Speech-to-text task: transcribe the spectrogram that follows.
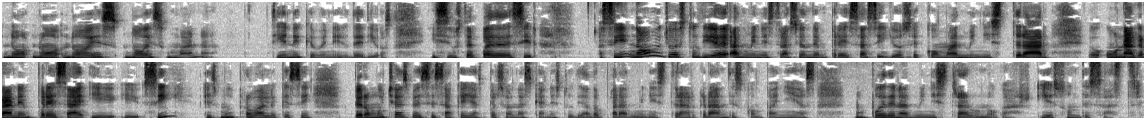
no, no, no, es, no es humana tiene que venir de Dios. Y si usted puede decir, sí, no, yo estudié administración de empresas y yo sé cómo administrar una gran empresa y, y sí, es muy probable que sí, pero muchas veces aquellas personas que han estudiado para administrar grandes compañías no pueden administrar un hogar y es un desastre.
